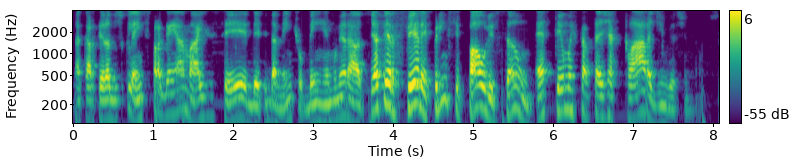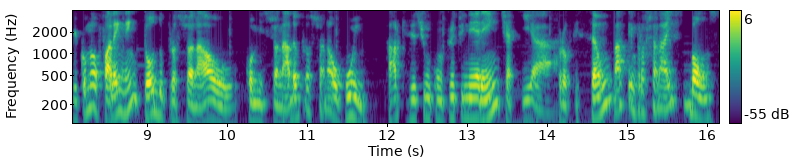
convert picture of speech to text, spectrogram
na carteira dos clientes para ganhar mais e ser devidamente ou bem remunerado. E a terceira e principal lição é ter uma estratégia clara de investimentos. E como eu falei, nem todo profissional comissionado é um profissional ruim. Claro que existe um conflito inerente aqui à profissão, mas tem profissionais bons.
